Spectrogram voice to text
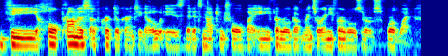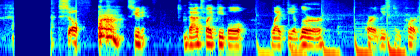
the whole promise of cryptocurrency, though, is that it's not controlled by any federal governments or any federal reserves worldwide. So, excuse me. That's why people like the allure, or at least in part,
